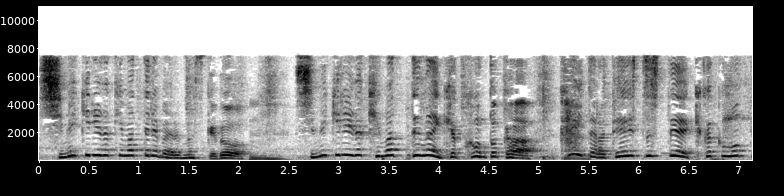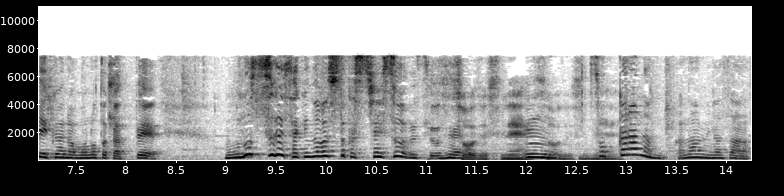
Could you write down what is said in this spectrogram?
締め切りが決まってればやりますけど、うん、締め切りが決まってない脚本とか書いたら提出して企画持っていくようなものとかってものすごい先延ばしとかしちゃいそうですよね。そうですね。うん、そうですね。そっからなのかな皆さん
